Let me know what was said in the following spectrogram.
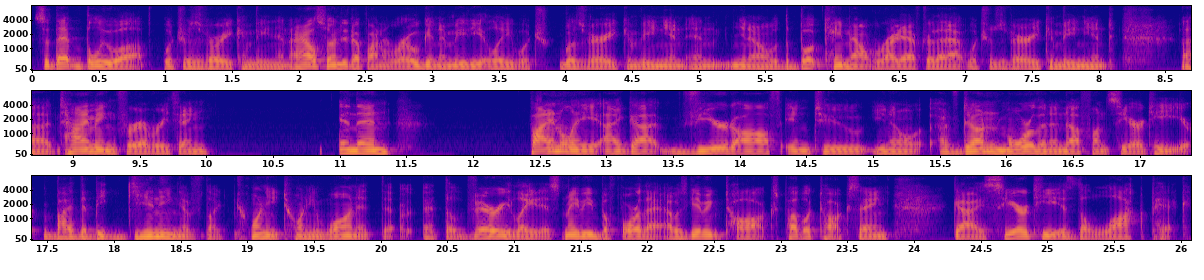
So that blew up which was very convenient. I also ended up on rogan immediately which was very convenient and you know the book came out right after that which was very convenient uh, timing for everything. And then finally I got veered off into, you know, I've done more than enough on CRT by the beginning of like 2021 at the at the very latest, maybe before that. I was giving talks, public talks saying, guys, CRT is the lockpick.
